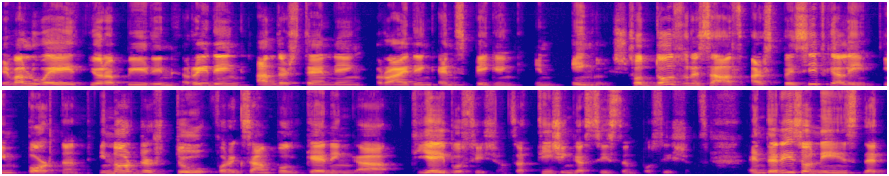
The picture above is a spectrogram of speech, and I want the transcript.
evaluate your ability in reading, understanding, writing, and speaking in English. So those results are specifically important in order to, for example, getting uh, TA positions, a teaching assistant positions. And the reason is that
